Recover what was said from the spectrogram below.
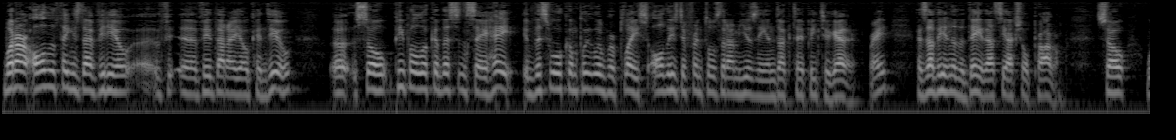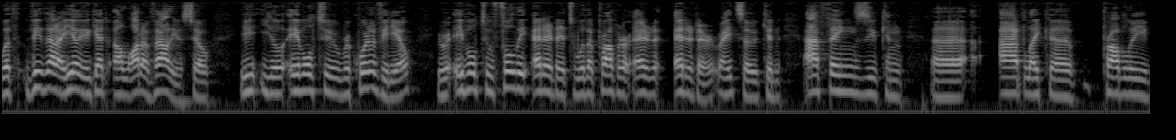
what are all the things that video uh, Veed.io can do. Uh, so people look at this and say, hey, this will completely replace all these different tools that I'm using and duct taping together, right? Because at the end of the day, that's the actual problem. So with Veed.io, you get a lot of value. So you, you're able to record a video, you're able to fully edit it with a proper edit editor, right? So you can add things, you can uh, add like a probably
